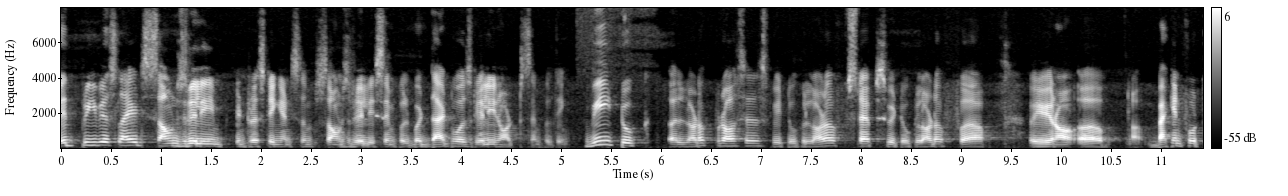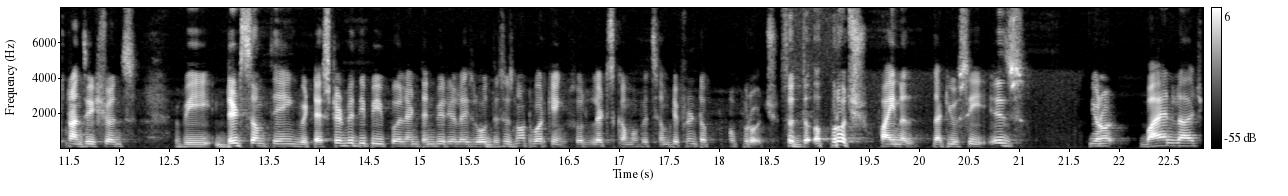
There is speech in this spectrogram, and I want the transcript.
with previous slides sounds really interesting and some sounds really simple but that was really not a simple thing we took a lot of process we took a lot of steps we took a lot of uh, you know, uh, uh, back and forth transitions. We did something, we tested with the people, and then we realized, oh, this is not working. So let's come up with some different ap approach. So the approach final that you see is, you know, by and large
